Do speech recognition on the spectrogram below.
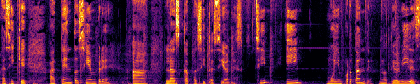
Así que atentos siempre a las capacitaciones, ¿sí? Y muy importante, no te olvides,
